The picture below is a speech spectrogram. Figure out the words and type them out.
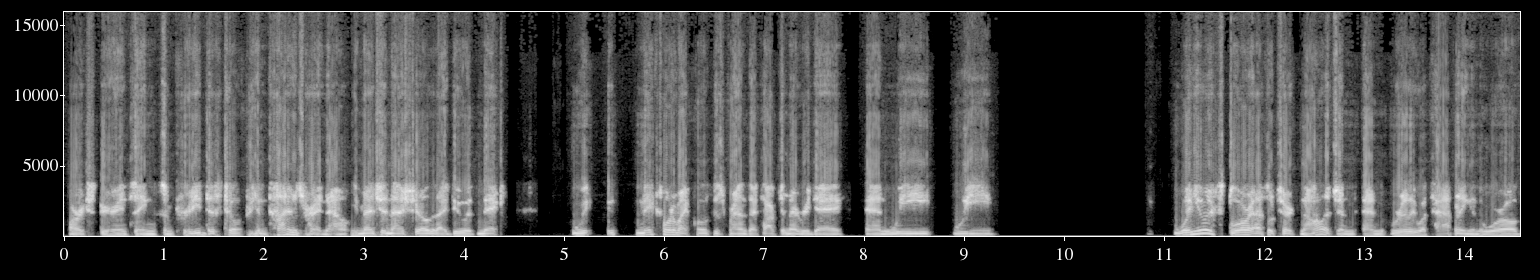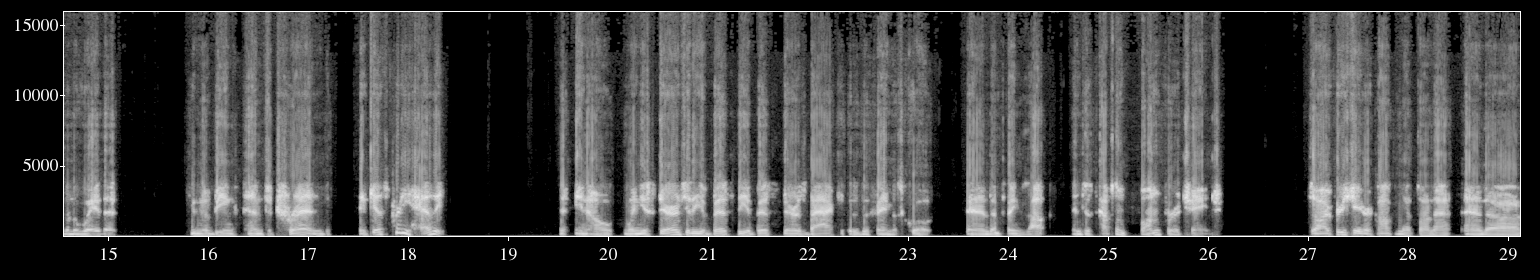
are experiencing some pretty dystopian times right now. You mentioned that show that I do with Nick. We, Nick's one of my closest friends. I talk to him every day, and we we when you explore esoteric knowledge and, and really what's happening in the world and the way that human beings tend to trend, it gets pretty heavy. You know, when you stare into the abyss, the abyss stares back is the famous quote. And things up and just have some fun for a change. So I appreciate your compliments on that. And uh,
